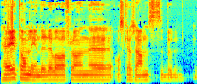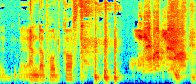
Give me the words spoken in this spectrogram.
Hej Tom Linder, det var från eh, Oskarshamns b- enda podcast. Tjena, tjena.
